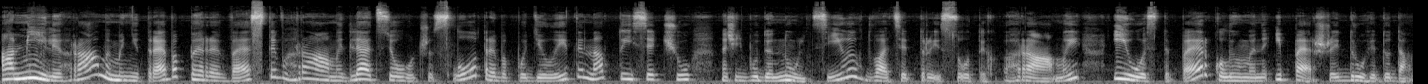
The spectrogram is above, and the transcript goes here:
а міліграми мені треба перевести в грами. Для цього число треба поділити на тисячу, значить буде 0,23 грами. І ось тепер, коли у мене і перший, і другий доданок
